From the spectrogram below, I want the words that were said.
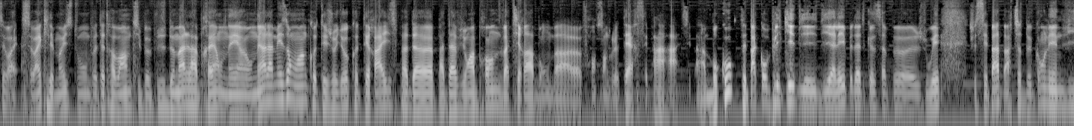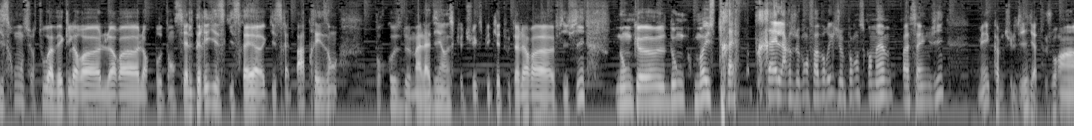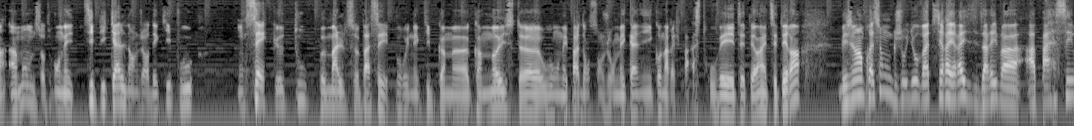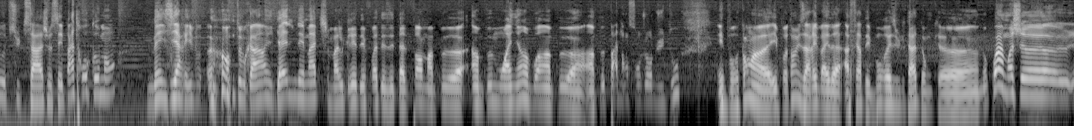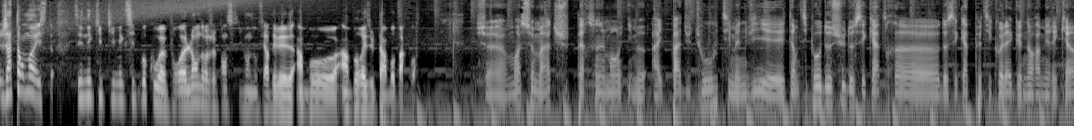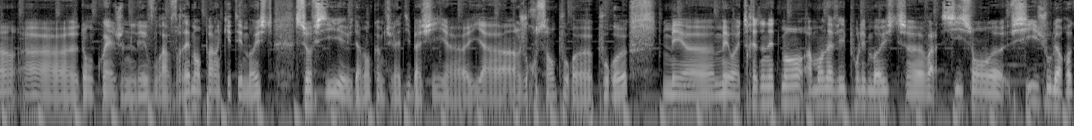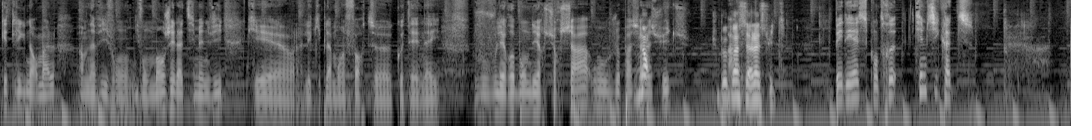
C'est vrai, c'est vrai que les Moist vont peut-être avoir un petit peu plus de mal après. On est, on est à la maison, hein, côté Joyo, côté Rise, pas d'a- pas d'avion à prendre. Vatira, bon bah France-Angleterre, c'est pas, c'est pas un beaucoup, c'est pas compliqué d'y aller. Peut-être que ça peut euh, jouer. Je sais pas à partir de quand les Envy seront, surtout avec leur, euh, leur, euh, leur potentiel Driz qui serait, qui serait pas présent pour cause de maladie, hein, ce que tu expliquais tout à l'heure, Fifi. Donc, donc Moist très, très largement favori, je pense quand même face à Envy. Mais comme tu le dis, il y a toujours un, monde, surtout qu'on est typical dans le genre d'équipe où on sait que tout peut mal se passer pour une équipe comme, euh, Moist, euh, où on n'est pas dans son jour mécanique, on n'arrive pas à se trouver, etc. etc. Mais j'ai l'impression que Joyo va tirer et ils arrivent à, passer au-dessus de ça. Je sais pas trop comment, mais ils y arrivent. en tout cas, ils gagnent des matchs malgré des fois des états de forme un peu, un peu moyens, voire un peu, un, peu pas dans son jour du tout. Et pourtant, euh, et pourtant ils arrivent à, à faire des bons résultats. Donc, euh, donc ouais, moi je, j'attends Moist. C'est une équipe qui m'excite beaucoup. Euh, Pour euh, Londres, je pense qu'ils vont nous faire des, un beau, un beau résultat, un beau parcours. Je- moi, ce match, personnellement, il me hype pas du tout. Team Envy est un petit peu au-dessus de quatre, euh, quatre petits collègues nord-américains. Euh, donc, ouais, je ne les vois vraiment pas inquiéter Moist. Sauf si, évidemment, comme tu l'as dit, Bashi, euh, il y a un jour sans pour, euh, eux. Mais, euh, mais ouais, très honnêtement, à mon avis, pour les Moist, euh, voilà, s'ils euh, jouent leur Rocket League normale, à mon avis, ils vont, ils vont manger la Team Envy, qui est euh, l'équipe la moins forte euh, côté NA. Vous voulez rebondir sur ça ou je passe Non. à la suite Tu peux Ah. passer à la suite. BDS contre Team Secret.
